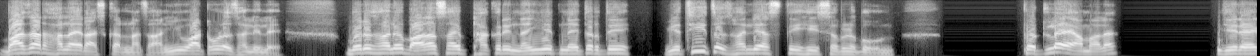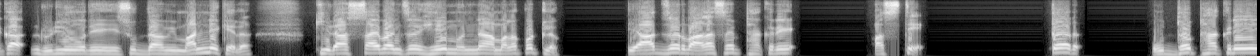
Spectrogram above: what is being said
बाजार झालाय राजकारणाचा आणि वाटोळं झालेलं आहे. बरं झालं बाळासाहेब ठाकरे नाही येत नाहीतर ते व्यथित झाले असते हे सगळं बघून. पटलंय आम्हाला. गेल्या एका व्हिडिओमध्ये हे सुद्धा आम्ही मान्य केलं की राजसाहेबांचं हे म्हणणं आम्हाला पटलं. की आज जर बाळासाहेब ठाकरे असते तर उद्धव ठाकरे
